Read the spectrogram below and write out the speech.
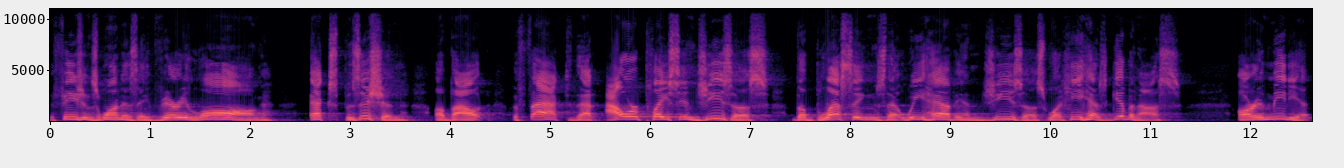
Ephesians 1 is a very long exposition about the fact that our place in Jesus, the blessings that we have in Jesus, what He has given us, are immediate.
